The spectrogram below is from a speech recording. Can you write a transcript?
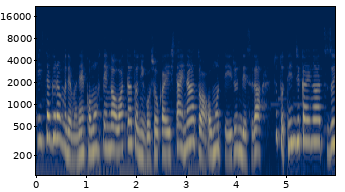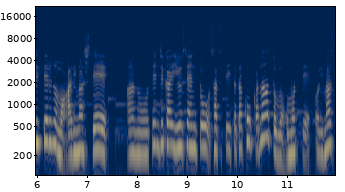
インスタグラムでもね、コモフ展が終わった後にご紹介したいなとは思っているんですが、ちょっと展示会が続いているのもありまして、あの展示会優先とさせていただこうかなとも思っております。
